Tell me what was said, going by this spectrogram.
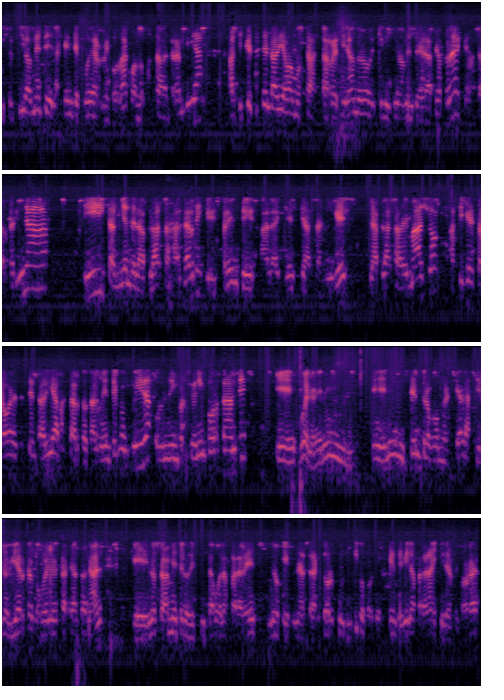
efectivamente la gente puede recordar cuando pasaba el tranvía. Así que 60 días vamos a estar retirándonos definitivamente de la peatonal, que va a estar terminada y también de la Plaza Alberdi, que es frente a la iglesia San Miguel, la Plaza de Mayo, así que esta obra de 60 días va a estar totalmente concluida, con una inversión importante, eh, bueno, en un, en un centro comercial a cielo abierto como es nuestra peatonal, que no solamente lo disfrutamos los parabenses, sino que es un atractor turístico, porque la gente viene a Paraná y quiere recorrer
